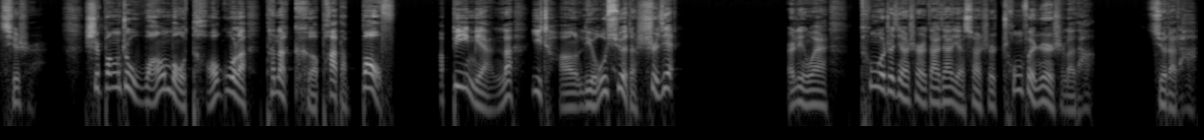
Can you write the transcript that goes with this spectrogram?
其实是帮助王某逃过了他那可怕的报复。啊，避免了一场流血的事件，而另外通过这件事大家也算是充分认识了他，觉得他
